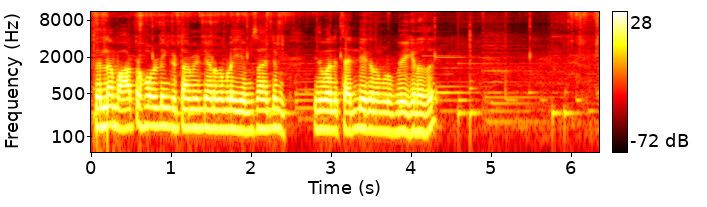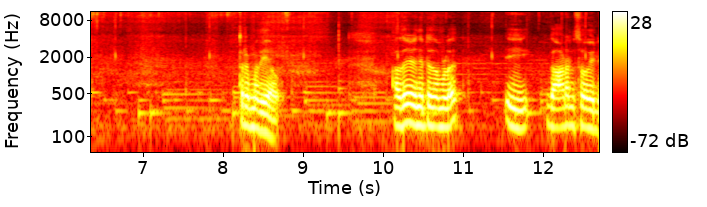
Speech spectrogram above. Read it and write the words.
ഇതെല്ലാം വാട്ടർ ഹോൾഡിങ് കിട്ടാൻ വേണ്ടിയാണ് നമ്മൾ ഈ എം സാൻഡും ഇതുപോലെ ചല്ലിയൊക്കെ നമ്മൾ ഉപയോഗിക്കുന്നത്. ഇത്രയും മതിയാവും. അത് കഴിഞ്ഞിട്ട് നമ്മൾ ഈ ഗാർഡൻ സോയിൽ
